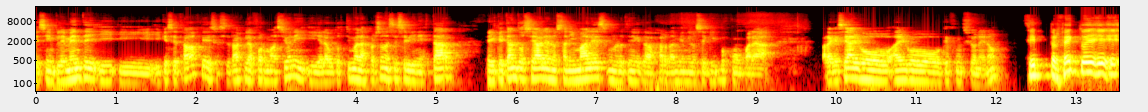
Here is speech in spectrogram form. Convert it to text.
que se implemente y, que se trabaje se trabaje la formación y, el autoestima de las personas, ese bienestar el que tanto se habla en los animales, uno lo tiene que trabajar también en los equipos como para, para que sea algo, algo que funcione, ¿no? Sí, perfecto. Eh, eh,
